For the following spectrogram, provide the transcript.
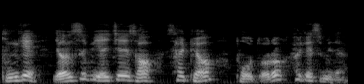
분계 연습 예제에서 살펴보도록 하겠습니다.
